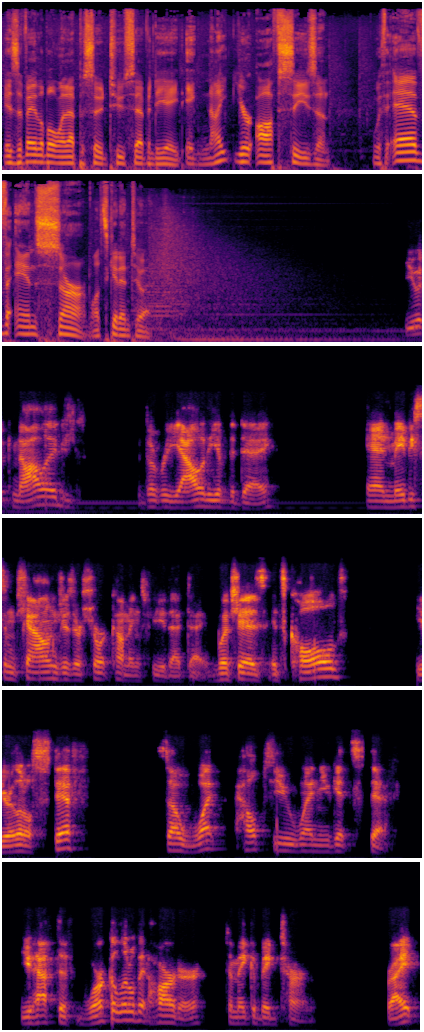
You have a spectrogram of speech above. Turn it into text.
is available in episode 278 Ignite Your Off Season with Ev and CERM. Let's get into it. you acknowledged the reality of the day and maybe some challenges or shortcomings for you that day, which is it's cold, you're a little stiff. So, what helps you when you get stiff? You have to work a little bit harder to make a big turn, right?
